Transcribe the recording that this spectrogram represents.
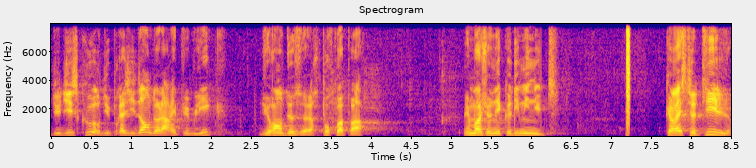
du discours du président de la République durant deux heures. Pourquoi pas Mais moi, je n'ai que dix minutes. Que reste-t-il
